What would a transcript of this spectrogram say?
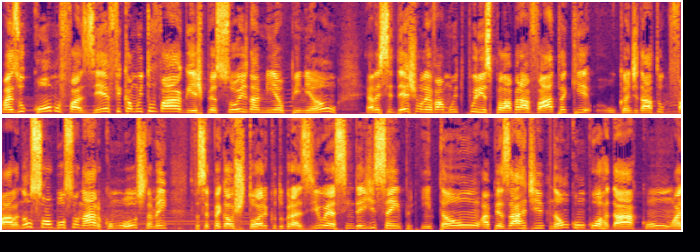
Mas o como fazer fica muito vago. E as pessoas, na minha opinião, elas se deixam levar muito por isso, pela bravata que o candidato fala. Não só o Bolsonaro, como outros também. Se você pegar o histórico do Brasil, é assim desde sempre. Então, apesar de não concordar com a,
